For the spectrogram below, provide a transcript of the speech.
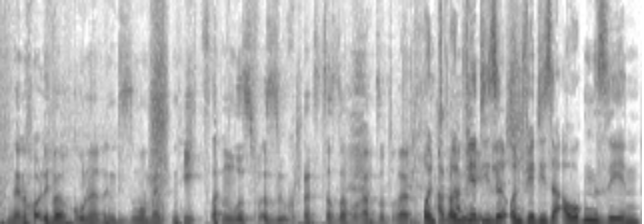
wenn Oliver Runert in diesem Moment nichts anderes versucht, als das noch voranzutreiben. Und, Also und, wir diese, und wir diese Augen sehen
